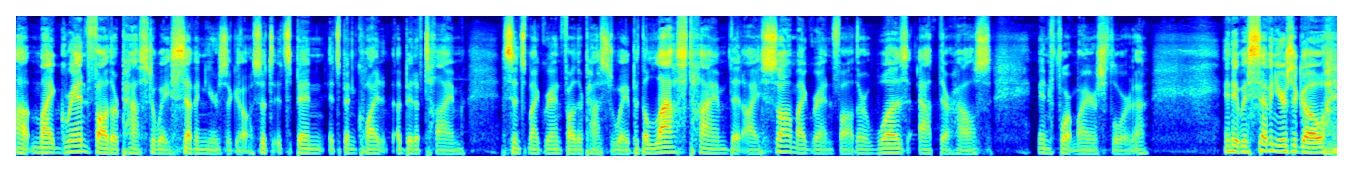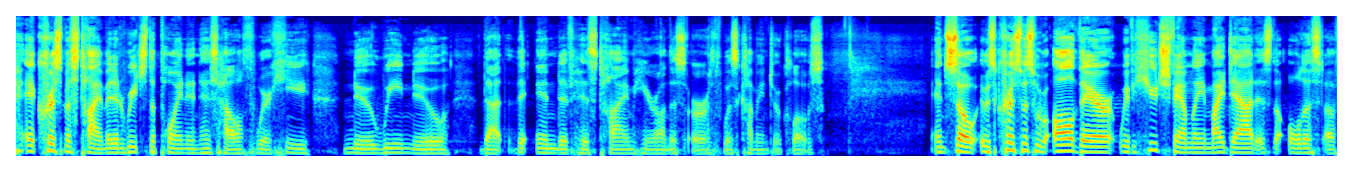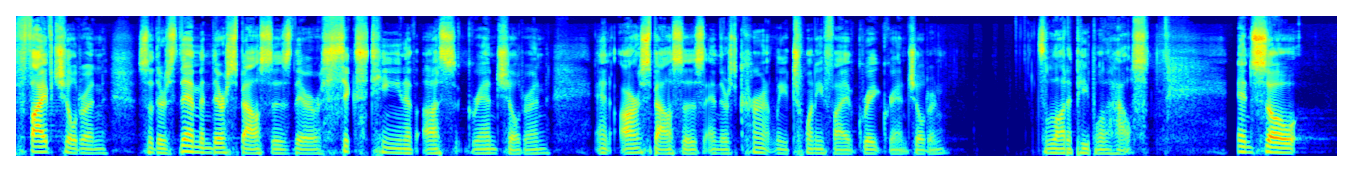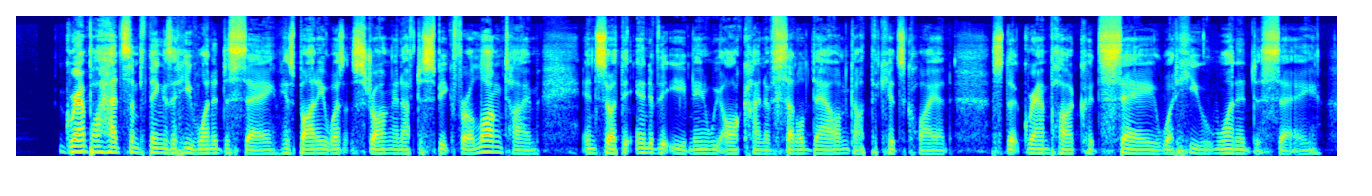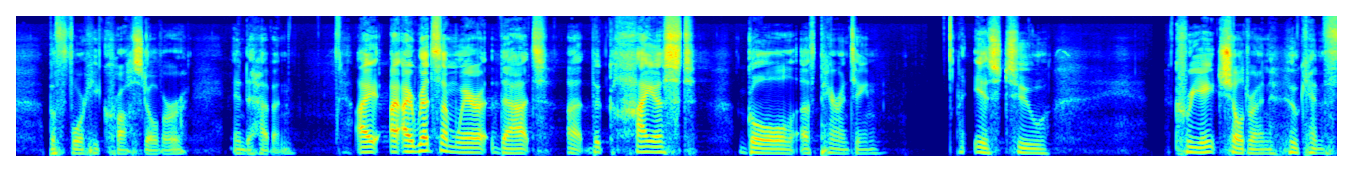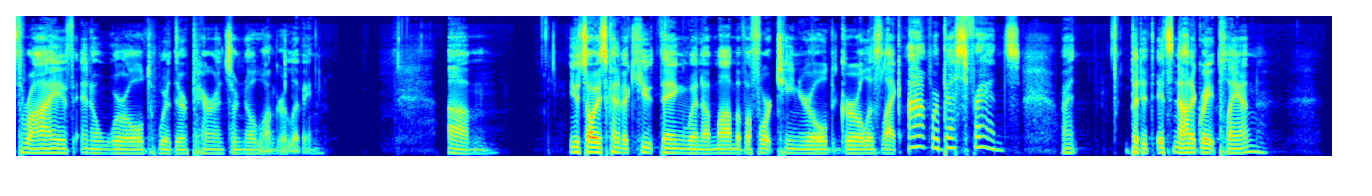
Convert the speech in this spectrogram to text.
Uh, my grandfather passed away seven years ago, so it's, it's been it's been quite a bit of time since my grandfather passed away. But the last time that I saw my grandfather was at their house in Fort Myers, Florida, and it was seven years ago at Christmas time. It had reached the point in his health where he knew, we knew, that the end of his time here on this earth was coming to a close. And so it was Christmas. We were all there. We have a huge family. My dad is the oldest of five children. So there's them and their spouses. There are 16 of us grandchildren and our spouses. And there's currently 25 great grandchildren. It's a lot of people in the house. And so Grandpa had some things that he wanted to say. His body wasn't strong enough to speak for a long time. And so at the end of the evening, we all kind of settled down, got the kids quiet, so that Grandpa could say what he wanted to say before he crossed over into heaven. I, I read somewhere that uh, the highest goal of parenting is to create children who can thrive in a world where their parents are no longer living. Um, it's always kind of a cute thing when a mom of a 14 year old girl is like, ah, we're best friends, right? But it, it's not a great plan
